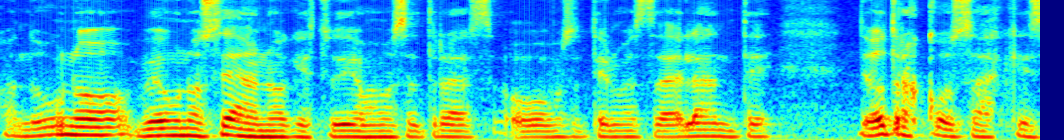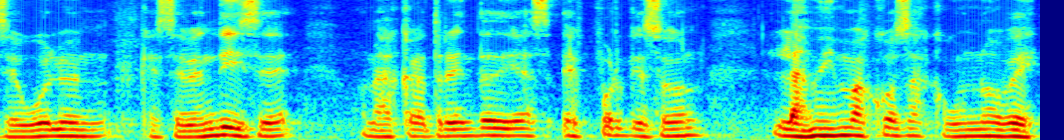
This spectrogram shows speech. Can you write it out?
cuando uno ve un océano que estudiamos más atrás o vamos a tener más adelante, de otras cosas que se vuelven, que se bendice unas cada 30 días, es porque son las mismas cosas que uno ve.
